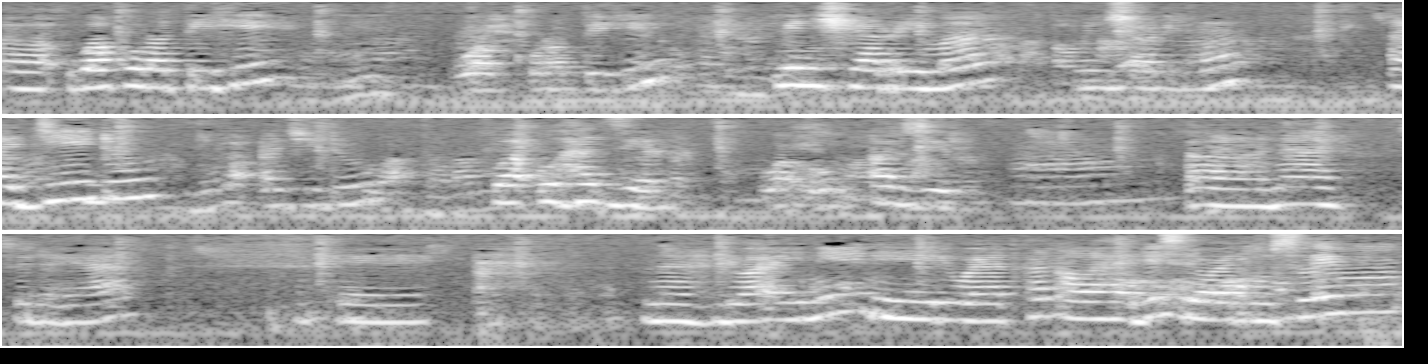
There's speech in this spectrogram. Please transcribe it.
eh, wa qurratihi wa qurratihi min syarri ma min syarri ma ajidu ajidu wa uhadzir. wa uazir. Eh, nah, sudah ya. Oke. Nah, doa ini diriwayatkan oleh hadis riwayat Muslim.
